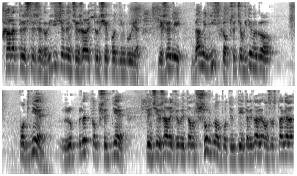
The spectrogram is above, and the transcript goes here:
charakterystycznego? Widzicie ten ciężarek, który się pod nim buje. Jeżeli damy nisko, przeciągniemy go po dnie lub lekko przy dnie, ten ciężarek, żeby tam szurnął po tym dnie i tak dalej, on zostawia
